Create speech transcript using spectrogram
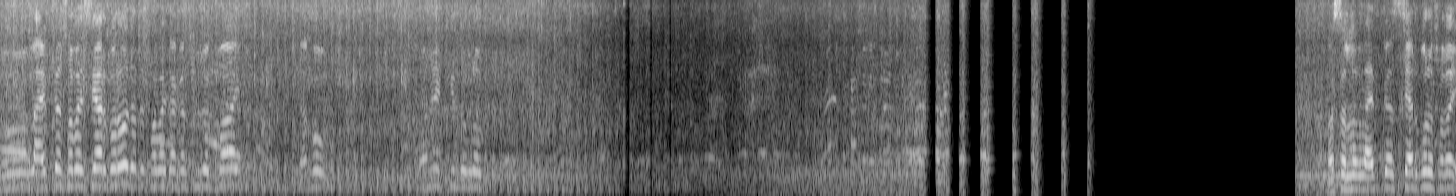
তো লাইভটা সবাই শেয়ার করো, যাতে সবাই দেখার সুযোগ পায়। দেখো, অনেক কিন্তু লোক। আসলে লাইভটা শেয়ার করো সবাই।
